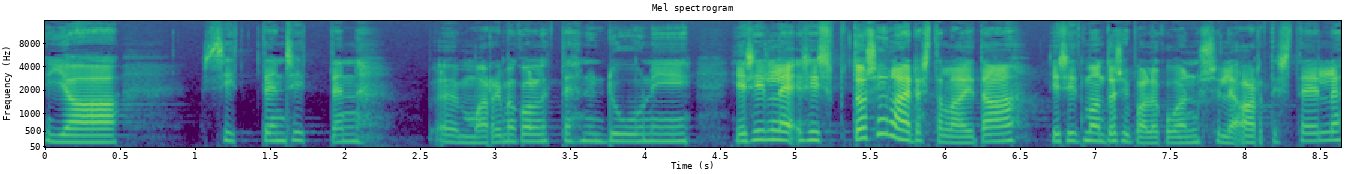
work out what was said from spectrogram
ja sitten, sitten Marimekolle tehnyt duunia. Ja sille, siis tosi laidasta laitaa, ja sitten mä oon tosi paljon kuvannut sille artisteille.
